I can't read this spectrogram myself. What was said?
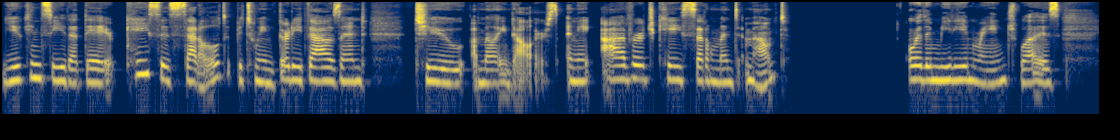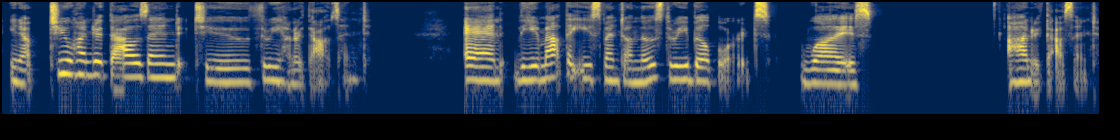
you can see that their cases settled between 30,000 to a million dollars. And the average case settlement amount or the median range was, you know, 200,000 to 300,000. And the amount that you spent on those three billboards was 100,000.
